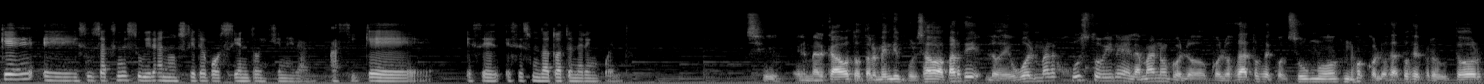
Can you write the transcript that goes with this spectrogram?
que eh, sus acciones subieran un 7% en general. Así que ese, es un dato a tener en cuenta. Sí, el mercado totalmente impulsado. Aparte, lo de Walmart justo viene de la mano con, los datos de consumo, ¿no? con los datos de productor,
